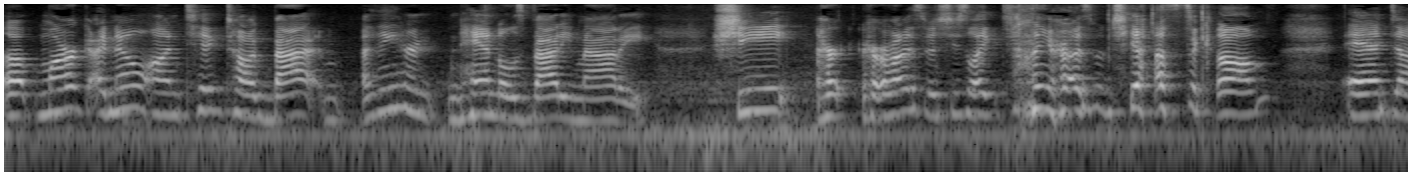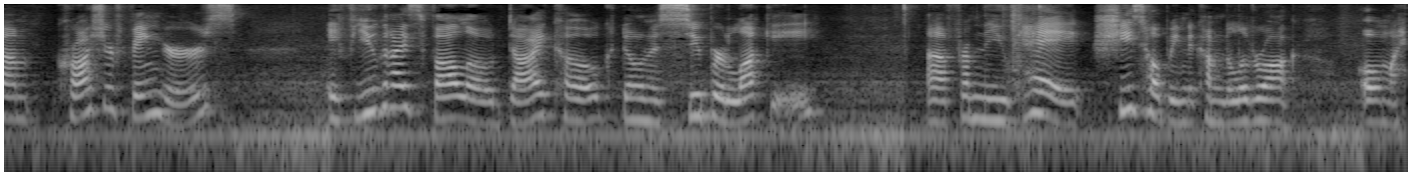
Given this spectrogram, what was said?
uh, Mark, I know on TikTok, Bat, I think her handle is Batty Maddie. She, her, her husband, she's like telling her husband she has to come, and um, cross your fingers. If you guys follow Die Coke, known as Super Lucky, uh, from the UK, she's hoping to come to Little Rock. Oh my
